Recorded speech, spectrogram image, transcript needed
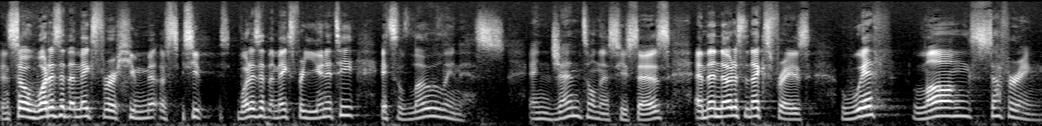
And so, what is it that makes for humi- uh, what is it that makes for unity? It's lowliness and gentleness, he says. And then notice the next phrase, with long suffering.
